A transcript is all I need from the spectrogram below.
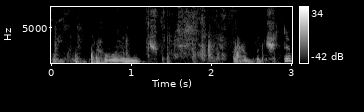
Ой, хвилиночку. Вибачте.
